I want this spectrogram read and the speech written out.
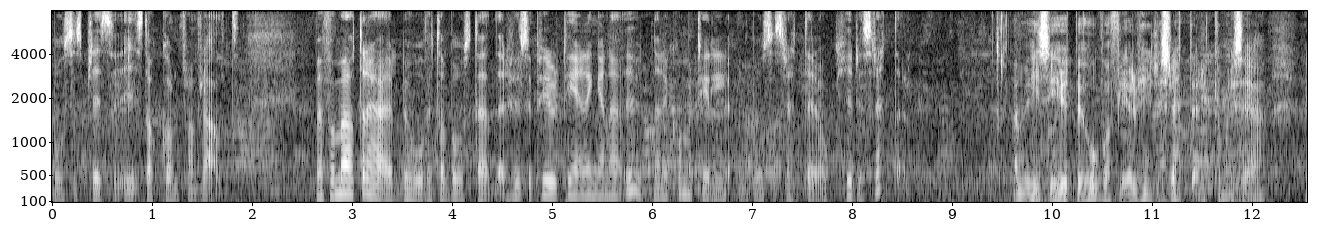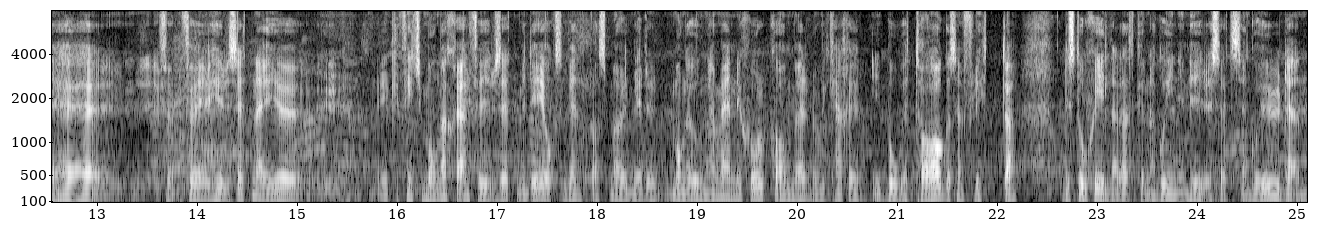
bostadspriser i Stockholm framför allt. Men för att möta det här behovet av bostäder, hur ser prioriteringarna ut när det kommer till bostadsrätter och hyresrätter? Ja, vi ser ju ett behov av fler hyresrätter kan man ju säga. Eh, för, för hyresrätterna är ju, det finns ju många skäl för hyresrätt men det är också väldigt bra smörjmedel. Många unga människor kommer, de vill kanske bo ett tag och sen flytta. Och det är stor skillnad att kunna gå in i en hyresrätt och sen gå ur den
